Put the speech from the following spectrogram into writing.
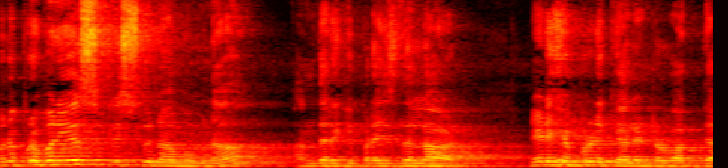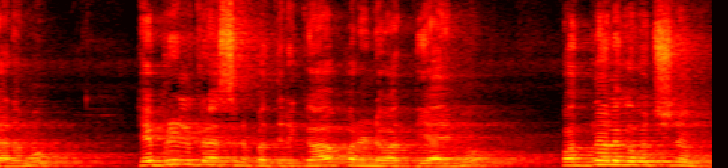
మన ప్రభుని యేసుక్రీస్తు నామమున అందరికి ప్రైజ్ ద లాడ్ నేడు హెబ్రిల్ క్యాలెండర్ వాగ్దానము. హెబ్రిల్కి రాసిన పత్రిక పన్నెండవ అధ్యాయము పద్నాలుగవ వచనము.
